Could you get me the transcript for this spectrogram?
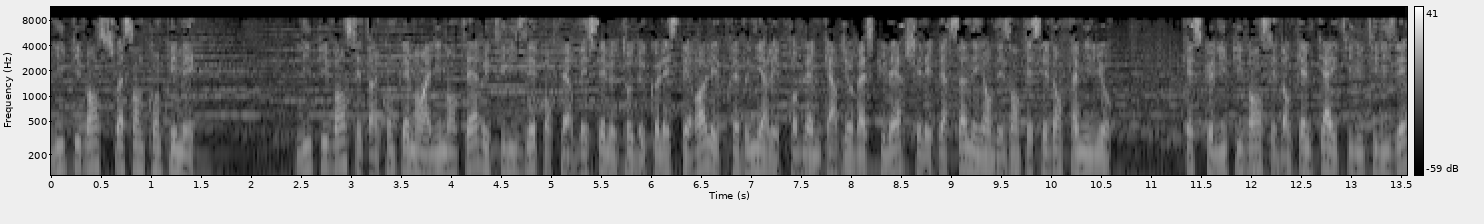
Lipivance 60 comprimés. Lipivance est un complément alimentaire utilisé pour faire baisser le taux de cholestérol et prévenir les problèmes cardiovasculaires chez les personnes ayant des antécédents familiaux. Qu'est-ce que Lipivance et dans quel cas est-il utilisé?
